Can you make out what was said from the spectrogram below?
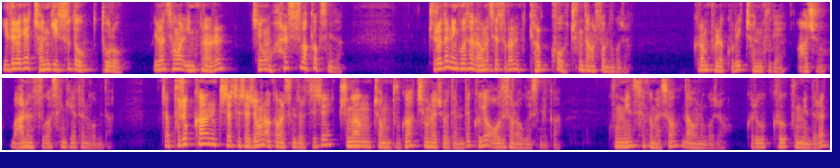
이들에게 전기, 수도, 도로 이런 생활 인프라를 제공할 수밖에 없습니다. 줄어든 인구에서 나오는 세수로는 결코 충당할 수 없는 거죠. 그런 블랙홀이 전국에 아주 많은 수가 생기게 되는 겁니다. 자, 부족한 지자체 재정은 아까 말씀드렸듯이 중앙 정부가 지원해 줘야 되는데 그게 어디서 나오겠습니까? 국민 세금에서 나오는 거죠. 그리고 그 국민들은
